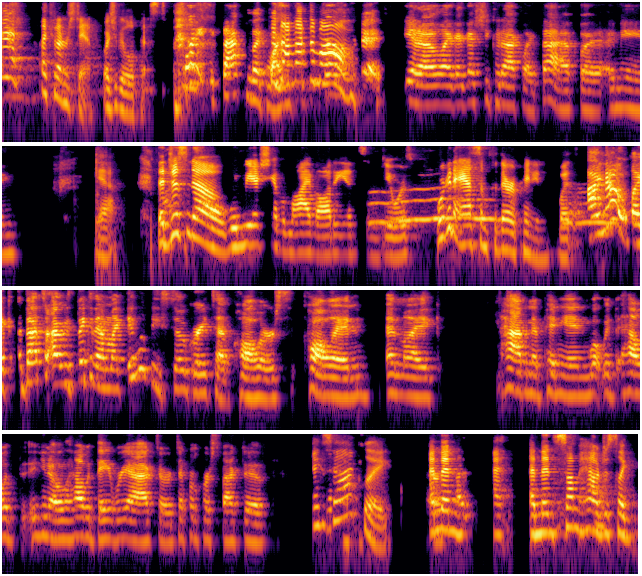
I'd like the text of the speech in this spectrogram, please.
eh, I can understand why she'd be a little pissed. Right. Exactly. Like Because I'm not the mom. You know, like I guess she could act like that, but I mean, Yeah. Then just know when we actually have a live audience and viewers, we're going to ask them for their opinion. But I know, like that's I was thinking. I'm like, it would be so great to have callers call in and like have an opinion. What would how would you know how would they react or a different perspective? exactly. And then, and, and then somehow just like,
